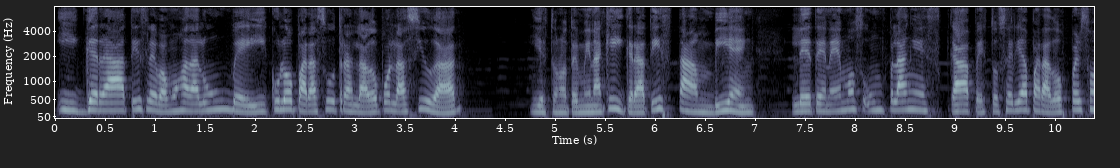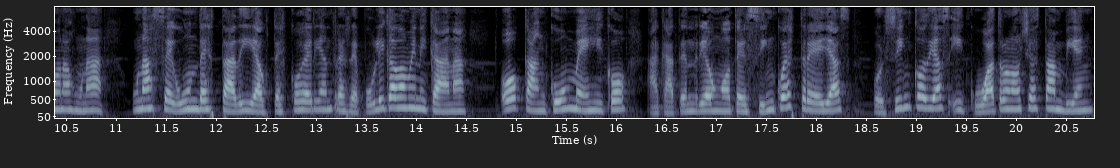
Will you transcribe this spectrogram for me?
y gratis le vamos a dar un vehículo para su traslado por la ciudad. Y esto no termina aquí, gratis también le tenemos un plan escape. Esto sería para dos personas, una, una segunda estadía. Usted escogería entre República Dominicana o Cancún, México. Acá tendría un hotel cinco estrellas por cinco días y cuatro noches también.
